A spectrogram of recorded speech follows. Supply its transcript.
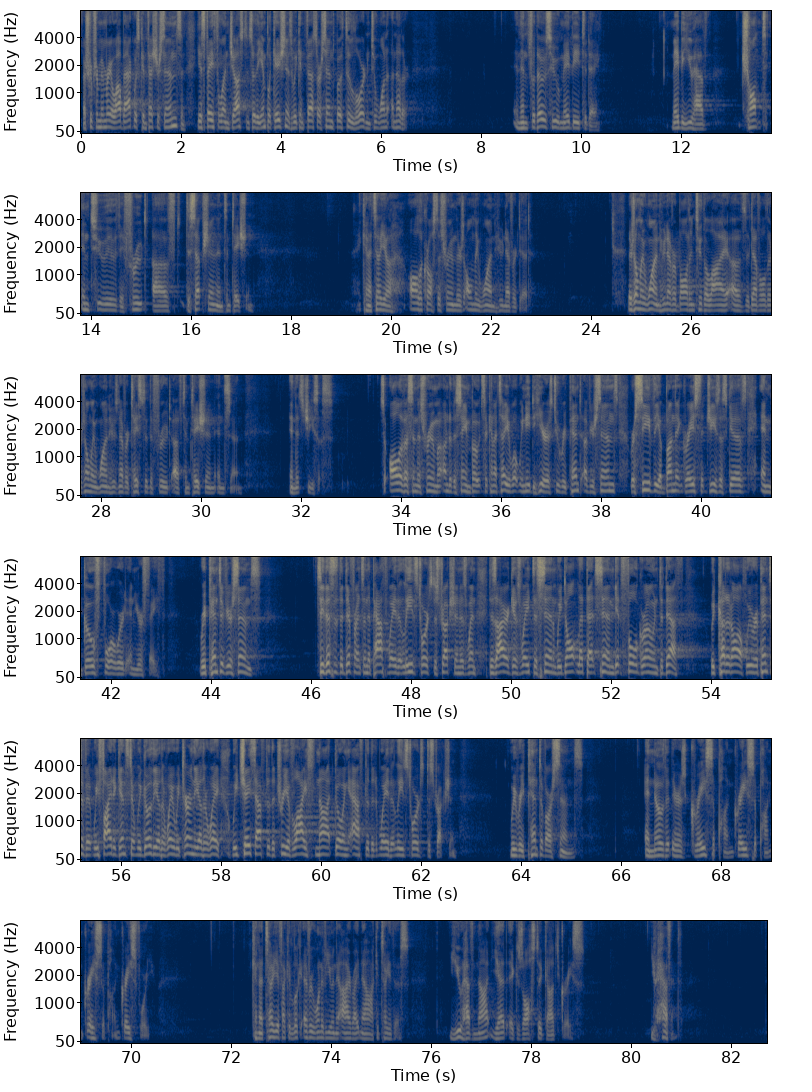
Our scripture memory a while back was confess your sins, and He is faithful and just. And so the implication is we confess our sins both to the Lord and to one another. And then for those who may be today, maybe you have chomped into the fruit of deception and temptation. Can I tell you, all across this room, there's only one who never did. There's only one who never bought into the lie of the devil. There's only one who's never tasted the fruit of temptation and sin, and it's Jesus. So, all of us in this room are under the same boat. So, can I tell you what we need to hear is to repent of your sins, receive the abundant grace that Jesus gives, and go forward in your faith. Repent of your sins. See, this is the difference in the pathway that leads towards destruction is when desire gives way to sin, we don't let that sin get full grown to death. We cut it off. We repent of it. We fight against it. We go the other way. We turn the other way. We chase after the tree of life, not going after the way that leads towards destruction. We repent of our sins and know that there is grace upon grace upon grace upon grace for you. Can I tell you, if I could look every one of you in the eye right now, I could tell you this. You have not yet exhausted God's grace. You haven't.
